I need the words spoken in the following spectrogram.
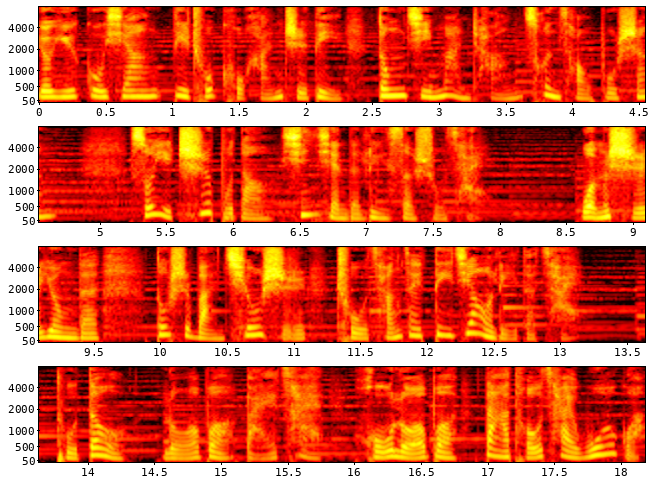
由于故乡地处苦寒之地，冬季漫长，寸草不生，所以吃不到新鲜的绿色蔬菜。我们食用的都是晚秋时储藏在地窖里的菜：土豆、萝卜、白菜、胡萝卜、大头菜、倭瓜，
